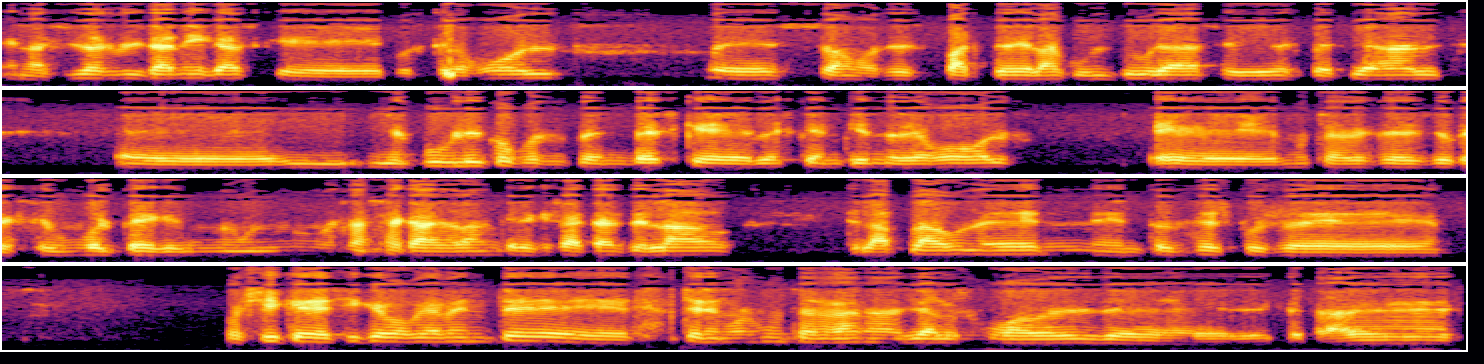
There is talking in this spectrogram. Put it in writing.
en las Islas Británicas, que pues que el golf es, vamos, es parte de la cultura, se vive especial, eh, y, y, el público pues ves que ves que entiende de golf eh, muchas veces yo que sé un golpe que un, una sacada de banque que sacas de lado te la aplauden entonces pues eh, pues sí que sí que obviamente tenemos muchas ganas ya los jugadores de, que otra vez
